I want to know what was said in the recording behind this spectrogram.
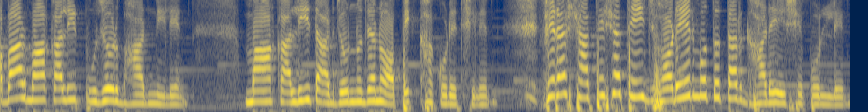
আবার মা কালীর পুজোর ভার নিলেন। মা কালী তার জন্য যেন অপেক্ষা করেছিলেন। ফেরার সাথে সাথেই ঝড়ের মতো তার ঘাড়ে এসে পড়লেন।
